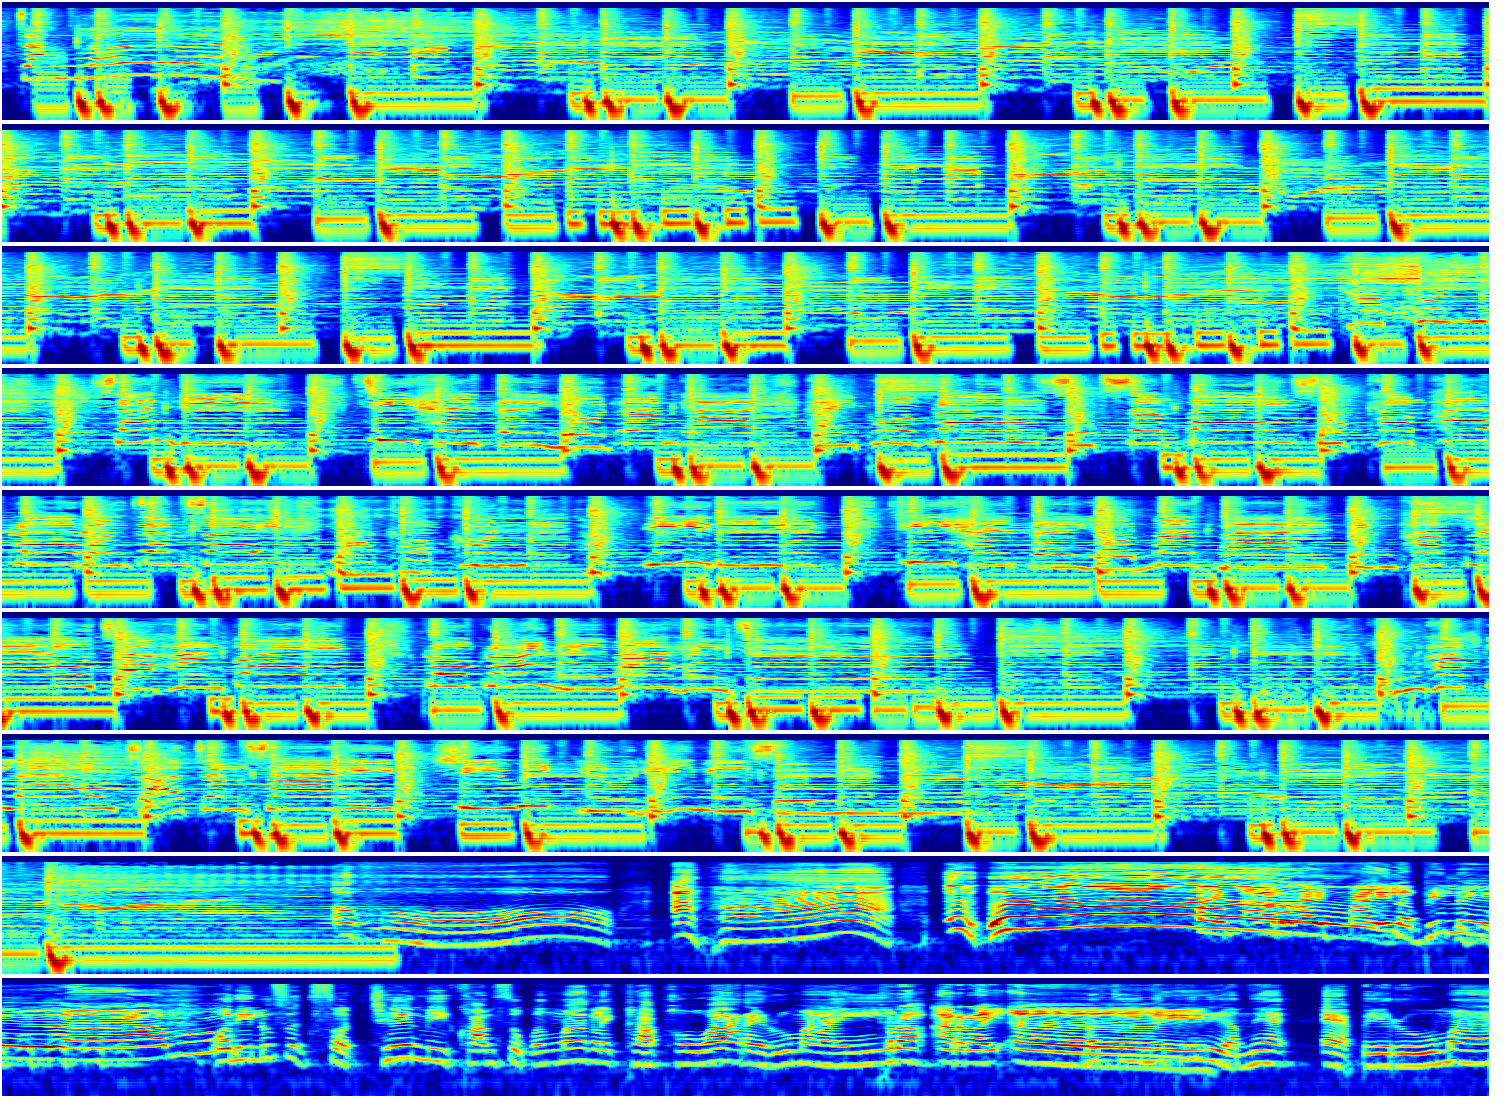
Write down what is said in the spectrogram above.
สึกสดชื่นมีความสุขมากๆเลยครับ เพราะว่าอะไรรู้ไหมเพราะอะไรเอ่ยเมื่อกี้นี้พี่เหลือมเนี่ยแอบไปรู้มา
